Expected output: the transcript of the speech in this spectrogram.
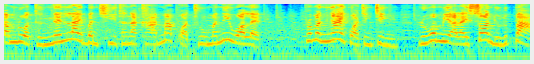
ตำรวจถึงเน้นไล่บัญชีธนาคารมากกว่า True Money Wallet เพราะมันง่ายกว่าจริง ๆ หรือว่ามีอะไรซ่อนอยู่หรือเปล่า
